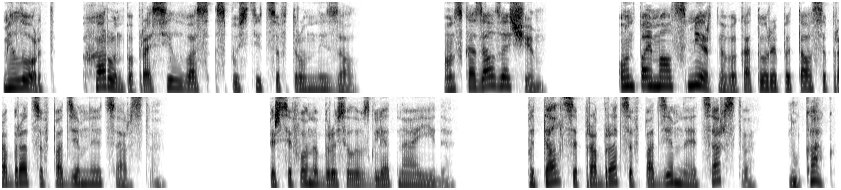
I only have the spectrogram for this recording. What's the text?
«Милорд, Харон попросил вас спуститься в тронный зал». Он сказал, зачем. Он поймал смертного, который пытался пробраться в подземное царство. Персефона бросила взгляд на Аида. Пытался пробраться в подземное царство? Ну как?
